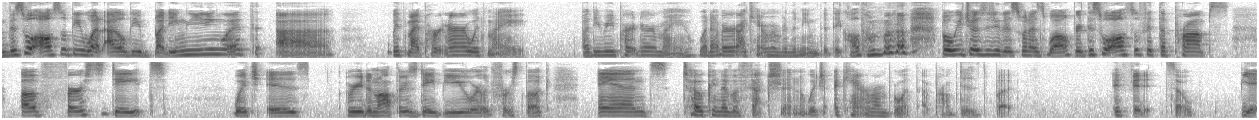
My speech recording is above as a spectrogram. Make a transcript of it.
This will also be what I will be budding reading with, uh, with my partner, with my buddy read partner, my whatever. I can't remember the name that they call them. but we chose to do this one as well. But this will also fit the prompts of First Date, which is read an author's debut or like first book and Token of Affection, which I can't remember what that prompt is, but it fitted, so yeah.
